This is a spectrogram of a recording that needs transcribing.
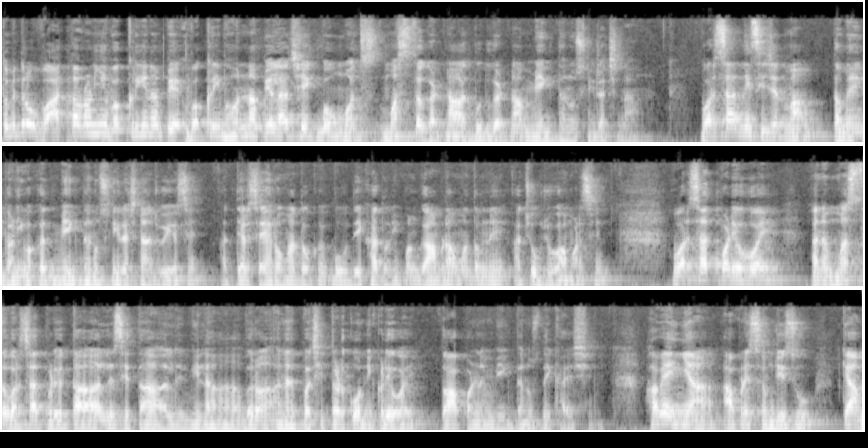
તો મિત્રો, વાતાવરણીય વક્રીના વક્રીભવનના પહેલાં છે એક બહુ મસ્ત ઘટના, અદ્ભુત ઘટના, મેઘધનુષની રચના. વરસાદની સિઝનમાં તમે ઘણી વખત મેઘધનુષની રચના જોઈ હશે. અત્યારે શહેરોમાં તો બહુ દેખાતું નહીં, પણ ગામડાઓમાં તમને અચૂક જોવા મળશે. વરસાદ પડ્યો હોય અને મસ્ત વરસાદ પડ્યો, તાલ સે તાલ મિલા બરાબર અને પછી તડકો નીકળ્યો હોય, તો આપણને મેઘધનુષ દેખાય છે. હવે અહીંયા આપણે સમજીશું કે આ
